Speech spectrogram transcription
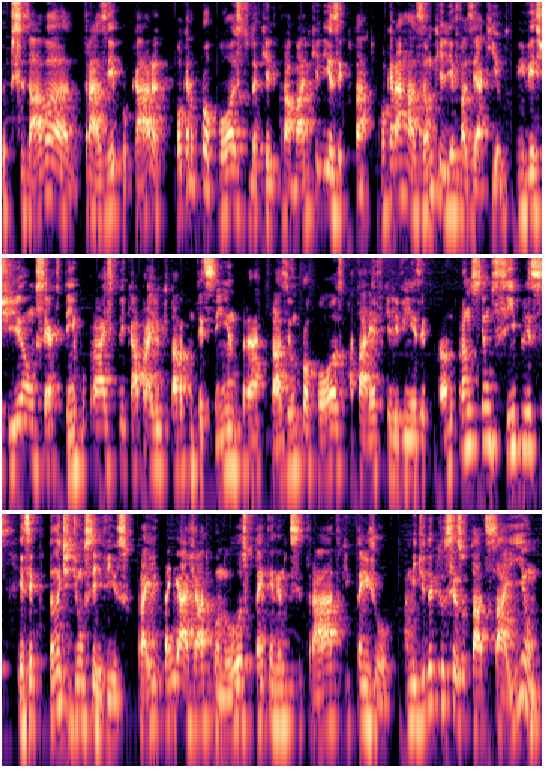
Eu precisava trazer para o cara qual era o propósito daquele trabalho que ele ia executar, qual era a razão que ele ia fazer aquilo. Eu investia um certo tempo para explicar para ele o que estava acontecendo, para trazer um propósito, a tarefa que ele vinha executando, para não ser um simples executante de um serviço, para ele estar tá engajado conosco, estar tá entendendo o que se trata, o que está em jogo. À medida que os resultados saíam,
